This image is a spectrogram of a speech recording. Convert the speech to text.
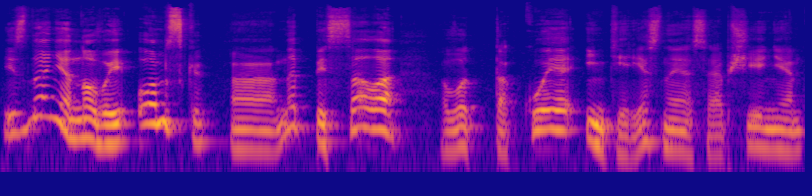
издание «Новый Омск» э, написало вот такое интересное сообщение.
